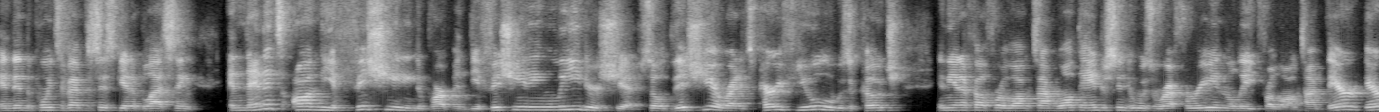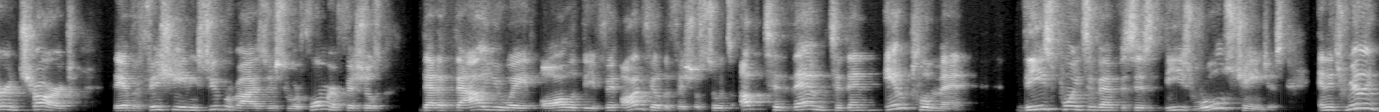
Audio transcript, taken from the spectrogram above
And then the points of emphasis get a blessing. And then it's on the officiating department, the officiating leadership. So this year, right, it's Perry Fewell, who was a coach in the NFL for a long time. Walt Anderson, who was a referee in the league for a long time, they're they're in charge. They have officiating supervisors who are former officials that evaluate all of the on-field officials. So it's up to them to then implement these points of emphasis, these rules changes. And it's really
